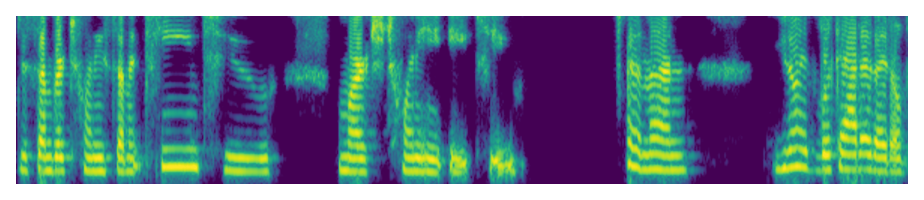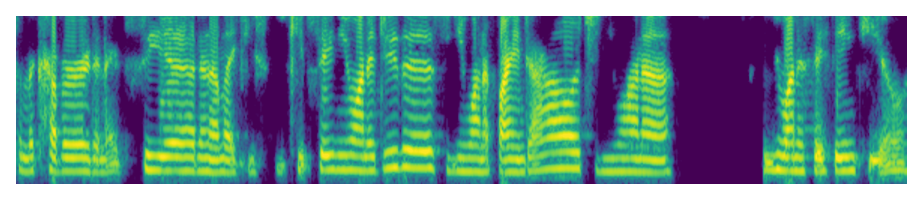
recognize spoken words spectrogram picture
December 2017 to March 2018. And then, you know, I'd look at it, I'd open the cupboard and I'd see it. And I'm like, you, you keep saying you want to do this and you want to find out and you want to you want to say thank you.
